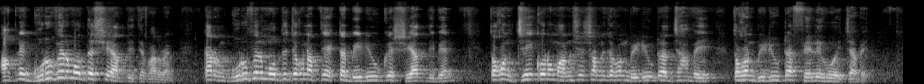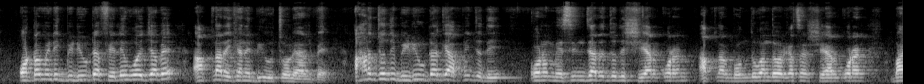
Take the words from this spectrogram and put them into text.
আপনি গ্রুপের মধ্যে শেয়ার দিতে পারবেন। কারণ গ্রুপের মধ্যে যখন আপনি একটা ভিডিওকে শেয়ার দিবেন, তখন যে কোনো মানুষের সামনে যখন ভিডিওটা যাবে, তখন ভিডিওটা ফেলে হয়ে যাবে। অটোমেটিক ভিডিওটা ফেলে হয়ে যাবে, আপনার এখানে ভিউ চলে আসবে। আর যদি ভিডিওটাকে আপনি যদি কোনো মেসেঞ্জারে যদি শেয়ার করেন, আপনার বন্ধু বান্ধবের কাছে শেয়ার করেন, বা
